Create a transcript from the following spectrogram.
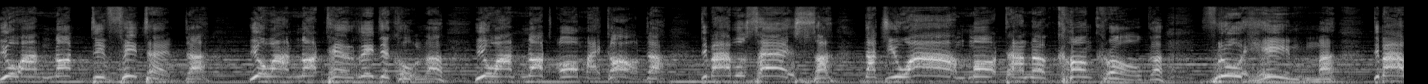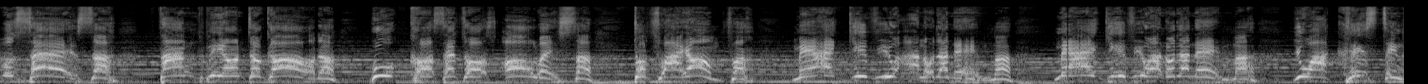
you are not defeated. You are not a ridicule. You are not, oh my God. The Bible says that you are more than a conqueror through him. The Bible says, Thank be unto God who causes us always to triumph. May I give you another name? May I give you another name? You are Christian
